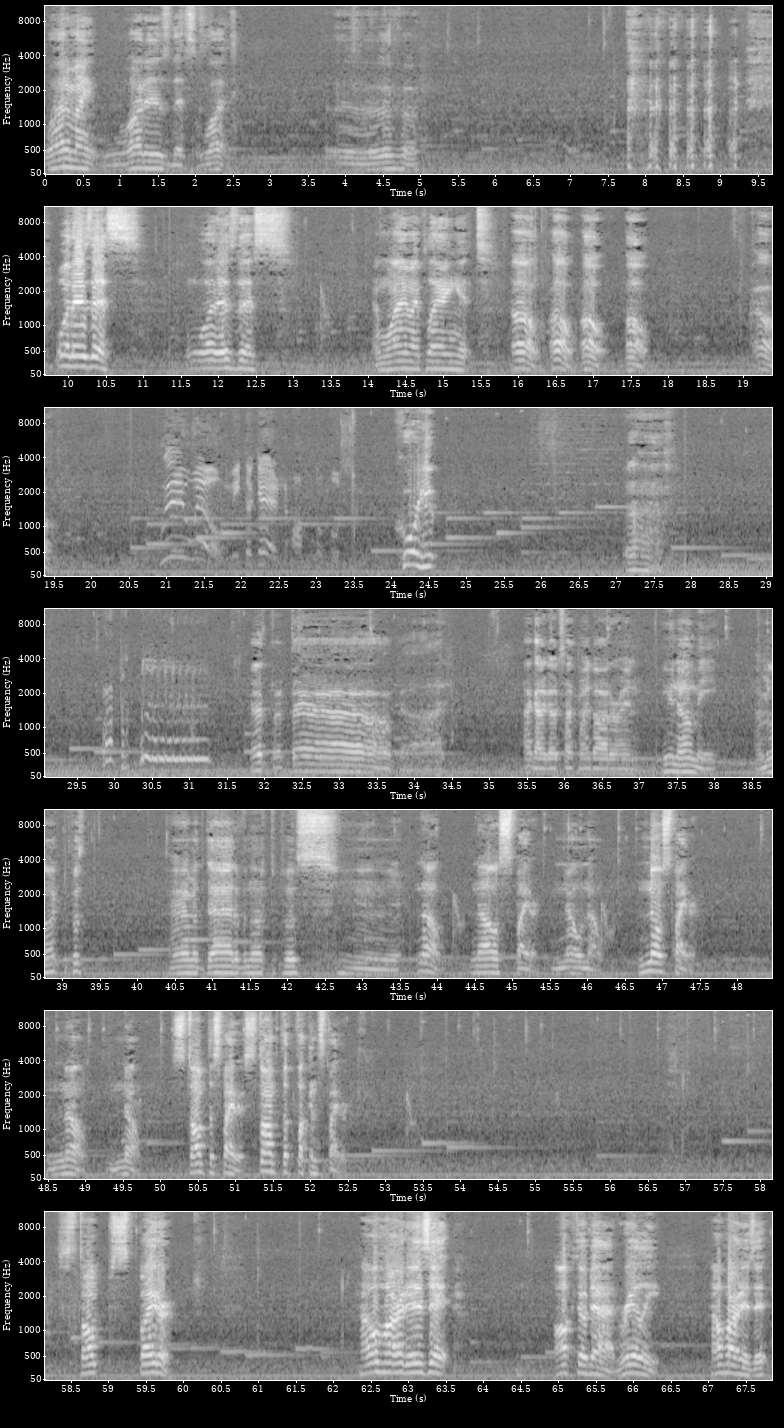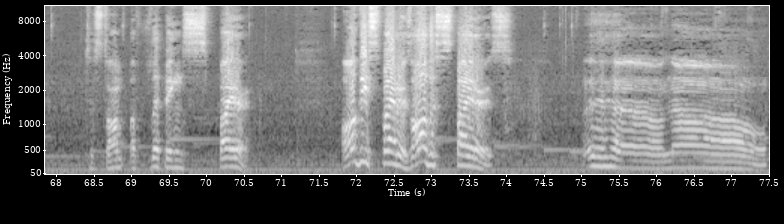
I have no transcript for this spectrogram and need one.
What am I? What is this? What? Uh, what is this? What is this? And why am I playing it? Oh, oh, oh, oh. Oh. We will meet again, Octopus. Who are you? Oh god. I gotta go tuck my daughter in. You know me. I'm an octopus. I'm a dad of an octopus. Hmm. No. No spider. No, no. No spider. No. No. Stomp the spider. Stomp the fucking spider. Stomp spider. How hard is it? Octodad, really? How hard is it to stomp a flipping spider? All these spiders, all the spiders! Oh no.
